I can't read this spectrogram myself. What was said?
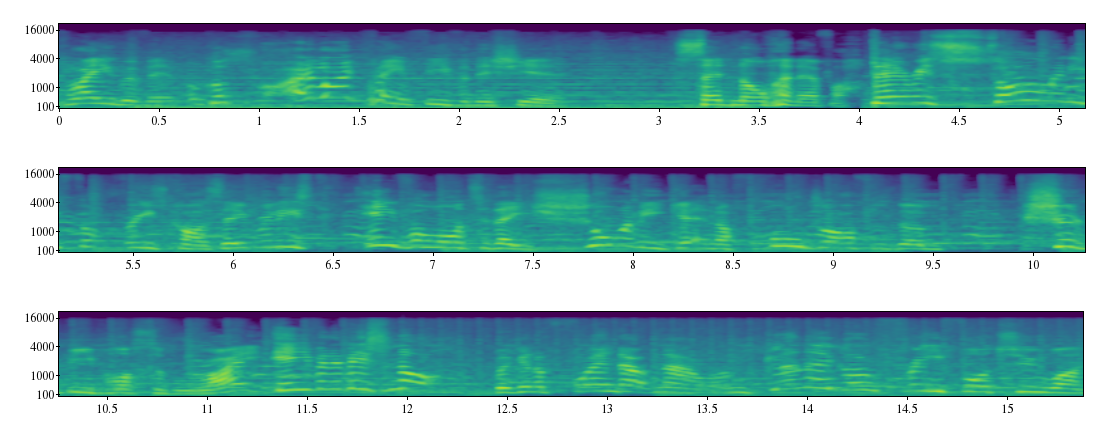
play with it because I like playing FIFA this year. Said no one ever. There is so many foot freeze cards. They've released even more today. Surely getting a full draft of them should be possible, right? Even if it's not, we're to find out now. I'm to go 3-4-2-1.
